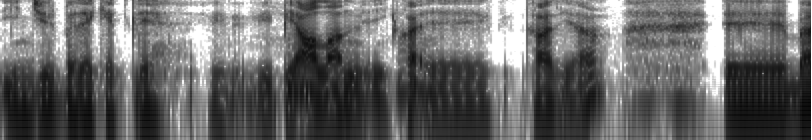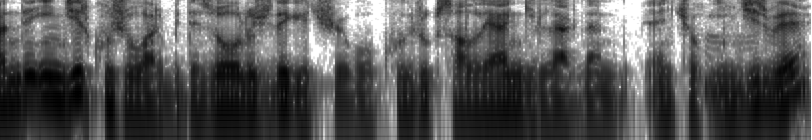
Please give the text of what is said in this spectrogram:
incir bereketli bir, bir alan e, Ka- e, Karya. E, bende incir kuşu var bir de zoolojide geçiyor. Bu kuyruk sallayan gillerden en çok incir ve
